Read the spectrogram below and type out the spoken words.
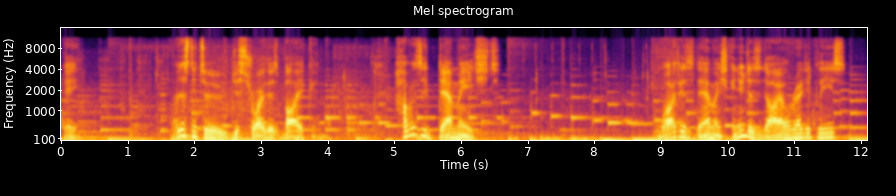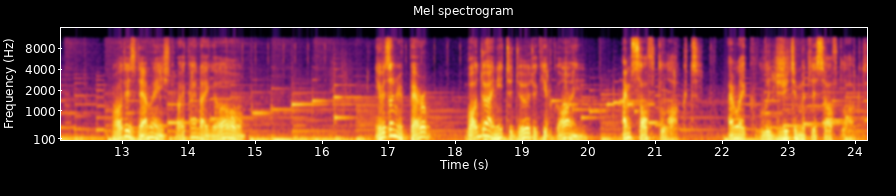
Okay. I just need to destroy this bike. How is it damaged? What is damaged? Can you just die already, please? What is damaged? Why can't I go? If it's unrepairable, what do I need to do to keep going? I'm soft locked. I'm like legitimately soft locked.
